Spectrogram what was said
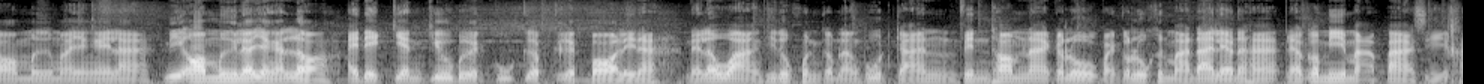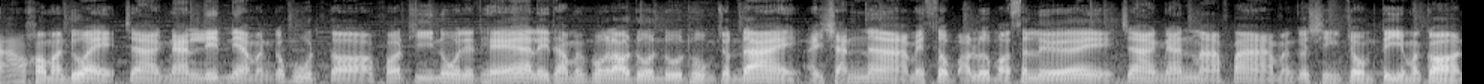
ออมมือมายังไงล่ะ นี่ออมมือแล้วอย่างนั้นเหรอ ไอเด็กเกียนกิลเบิร์ตกูเกือบเกิดบ่อเลยนะ ในระหว่างที่ทุกคนกำลังพูดกันเฟนทอมหน้ากระโหลกมันก็ลุกขึ้นมาได้แล้วนะฮะ แล้วก็มีหมาป่าสีขาวเข้ามาด้วย จากนั้นลิศเนี่ยมันก็พูดต่อ เพราะทีโน่แท้ๆเลยทำให้พวกเราโดนดูถูกจนได้ ไอฉันน่ะไม่สบอารมณ์เอาซะเลย จากนั้นหมาป่ามันก็ชิงโจมตีมาก่อน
